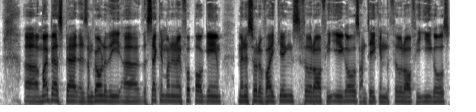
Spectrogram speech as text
uh, my best bet is I'm going to the uh, the second Monday Night Football game, Minnesota Vikings, Philadelphia Eagles. I'm taking the Philadelphia Eagles.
